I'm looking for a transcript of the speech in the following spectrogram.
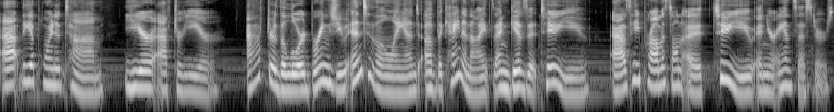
at the appointed time, year after year. After the Lord brings you into the land of the Canaanites and gives it to you, as he promised on oath to you and your ancestors,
